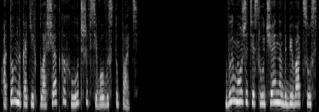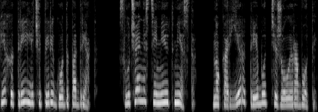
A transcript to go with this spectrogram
о том, на каких площадках лучше всего выступать. Вы можете случайно добиваться успеха три или четыре года подряд. Случайности имеют место, но карьера требует тяжелой работы.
